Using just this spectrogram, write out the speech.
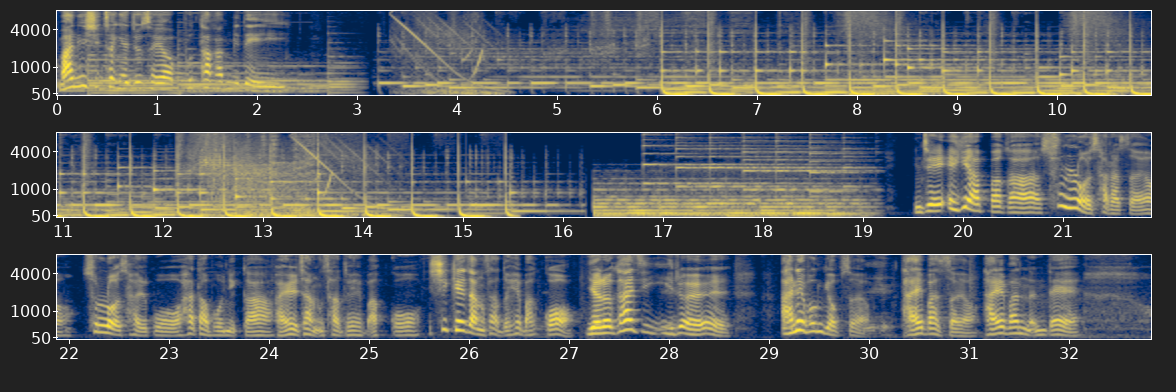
많이 시청해 주세요. 부탁합니다. 이제 아기 아빠가 술로 살았어요. 술로 살고 하다 보니까 과일 장사도 해봤고 식혜 장사도 해봤고 여러 가지 일을 안 해본 게 없어요. 다 해봤어요. 다 해봤는데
